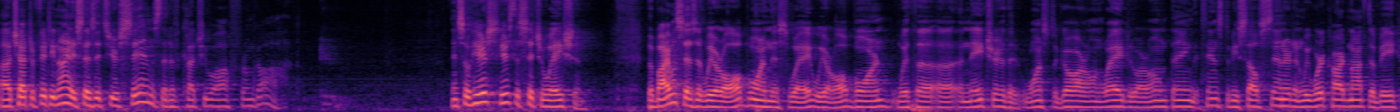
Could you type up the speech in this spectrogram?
uh, chapter 59, it says, It's your sins that have cut you off from God. And so here's, here's the situation. The Bible says that we are all born this way. We are all born with a, a, a, nature that wants to go our own way, do our own thing, that tends to be self centered, and we work hard not to be.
